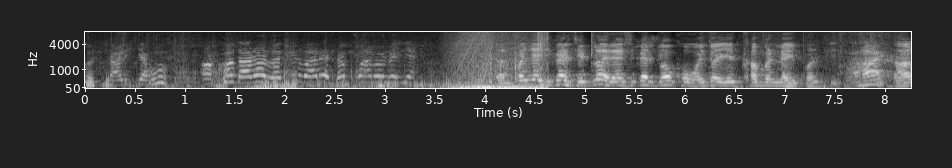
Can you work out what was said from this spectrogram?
કંટાળી ગયા હું. આખો દારો લગીર વારે જપવાનો નહીં લે સરપંચ શિકાર જેટલો રહ્યા શિકાર ચોખ્ખો હોય તો એ જ ખબર નહીં પડતી. હા.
